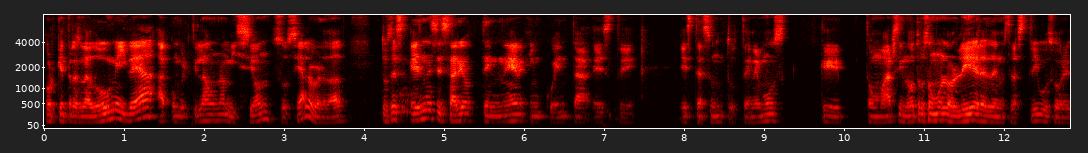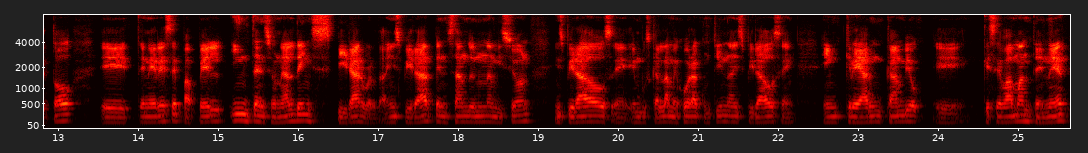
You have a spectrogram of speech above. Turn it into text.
Porque trasladó una idea a convertirla en una misión social, ¿verdad? Entonces es necesario tener en cuenta este, este asunto. Tenemos que tomar, si nosotros somos los líderes de nuestras tribus, sobre todo, eh, tener ese papel intencional de inspirar, ¿verdad? Inspirar pensando en una misión, inspirados en, buscar la mejora continua, inspirados en, en crear un cambio eh, que se va a mantener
